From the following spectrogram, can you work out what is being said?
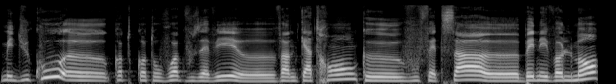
Mais du coup, euh, quand, on voit que vous avez 24 euh, ans, que vous faites ça euh, bénévolement,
